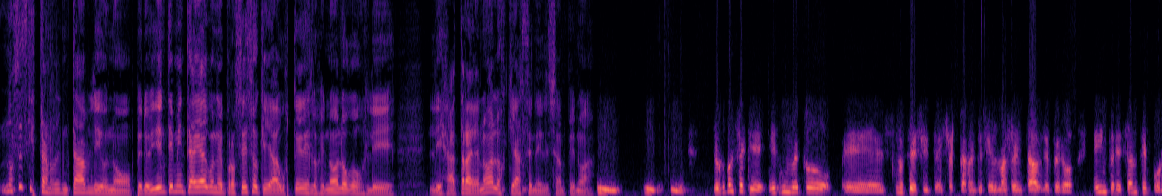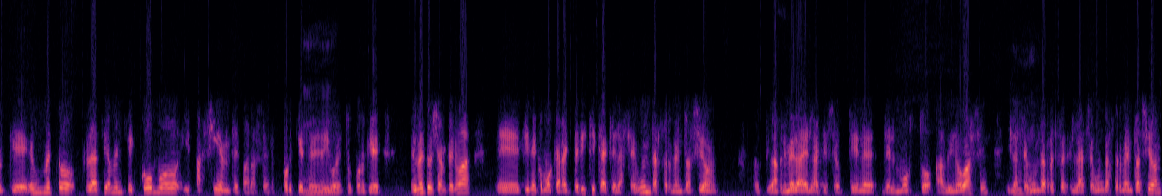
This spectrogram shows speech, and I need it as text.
no sé si es tan rentable o no, pero evidentemente hay algo en el proceso que a ustedes, los genólogos, le, les atrae, ¿no? A los que hacen el Champenois. Sí, sí, sí. Lo que pasa es que es un método, eh, no sé si exactamente si es el más rentable, pero es interesante porque es un método relativamente cómodo y paciente para hacer. ¿Por qué te digo esto? Porque el método Champenois eh, tiene como característica que la segunda fermentación, la primera es la que se obtiene del mosto a vino base y la Ujú. segunda refer- la segunda fermentación,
